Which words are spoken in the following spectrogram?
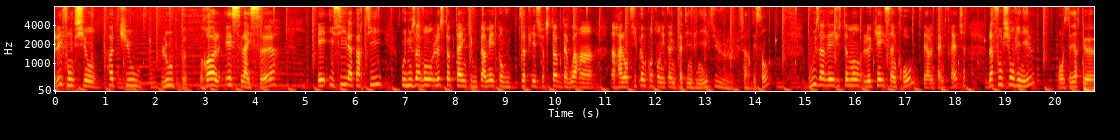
les fonctions Hot Cue, Loop, Roll et Slicer. Et ici, la partie où nous avons le stop time qui vous permet, quand vous appuyez sur stop, d'avoir un, ralenti comme quand on éteint une platine vinyle, ça redescend. Vous avez justement le key synchro, c'est-à-dire le time stretch, la fonction vinyle, c'est-à-dire que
